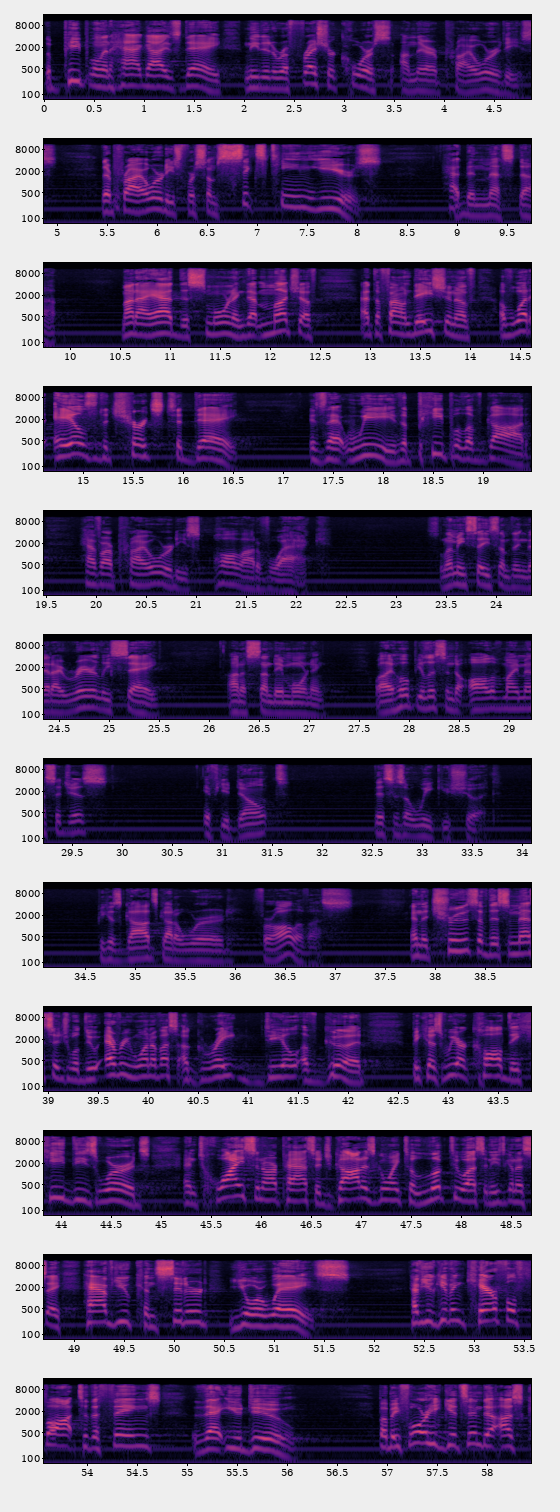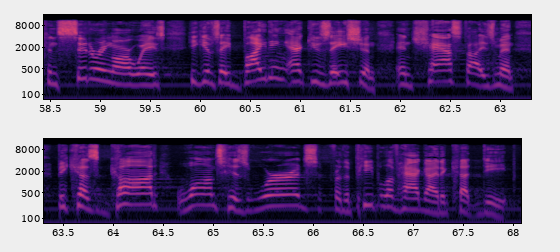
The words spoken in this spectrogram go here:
The people in Haggai's day needed a refresher course on their priorities. Their priorities for some 16 years had been messed up. Might I add this morning that much of at the foundation of, of what ails the church today is that we, the people of God, have our priorities all out of whack. So let me say something that I rarely say on a Sunday morning. Well, I hope you listen to all of my messages. If you don't, this is a week you should. Because God's got a word for all of us. And the truths of this message will do every one of us a great deal of good because we are called to heed these words. And twice in our passage, God is going to look to us and He's going to say, Have you considered your ways? Have you given careful thought to the things that you do? But before he gets into us considering our ways, he gives a biting accusation and chastisement because God wants his words for the people of Haggai to cut deep.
